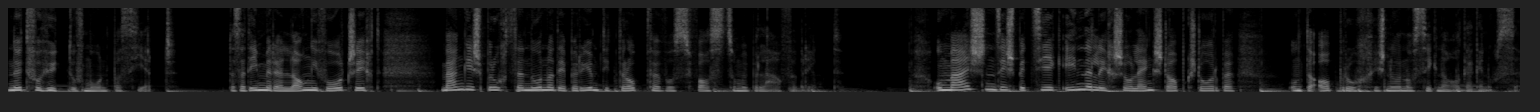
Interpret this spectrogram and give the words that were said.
nicht von heute auf morgen passiert. Das hat immer eine lange Vorgeschichte. Manchmal braucht es dann nur noch den berühmten Tropfen, der es fast zum Überlaufen bringt. Und meistens ist die Beziehung innerlich schon längst abgestorben und der Abbruch ist nur noch das Signal gegen aussen.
